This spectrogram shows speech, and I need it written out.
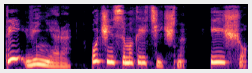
Ты, Венера, очень самокритична. И еще,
